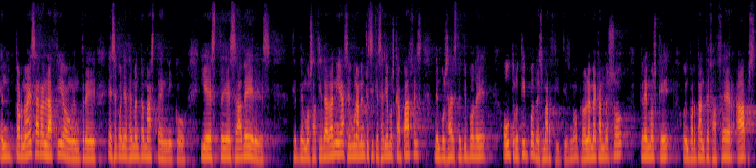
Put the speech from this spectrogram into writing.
En torno a esa relación entre ese coñecemento máis técnico e estes saberes que temos a cidadanía, seguramente sí que seríamos capaces de impulsar este tipo de outro tipo de smart cities. No? O problema é cando só creemos que o importante é facer apps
